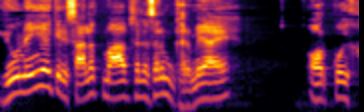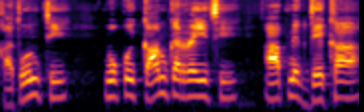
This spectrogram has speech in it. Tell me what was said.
یوں نہیں ہے کہ رسالت میں آپ صلی اللہ علیہ وسلم گھر میں آئے اور کوئی خاتون تھی وہ کوئی کام کر رہی تھی آپ نے دیکھا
